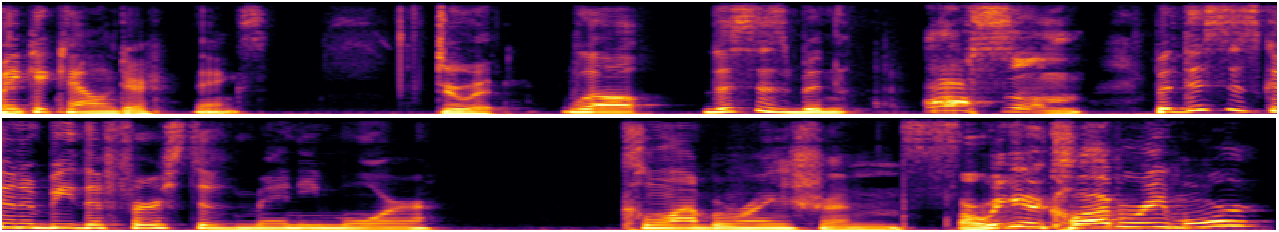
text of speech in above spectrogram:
Make a calendar. Thanks. do it. Well, this has been awesome. But this is going to be the first of many more collaborations. Are we going to collaborate more?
